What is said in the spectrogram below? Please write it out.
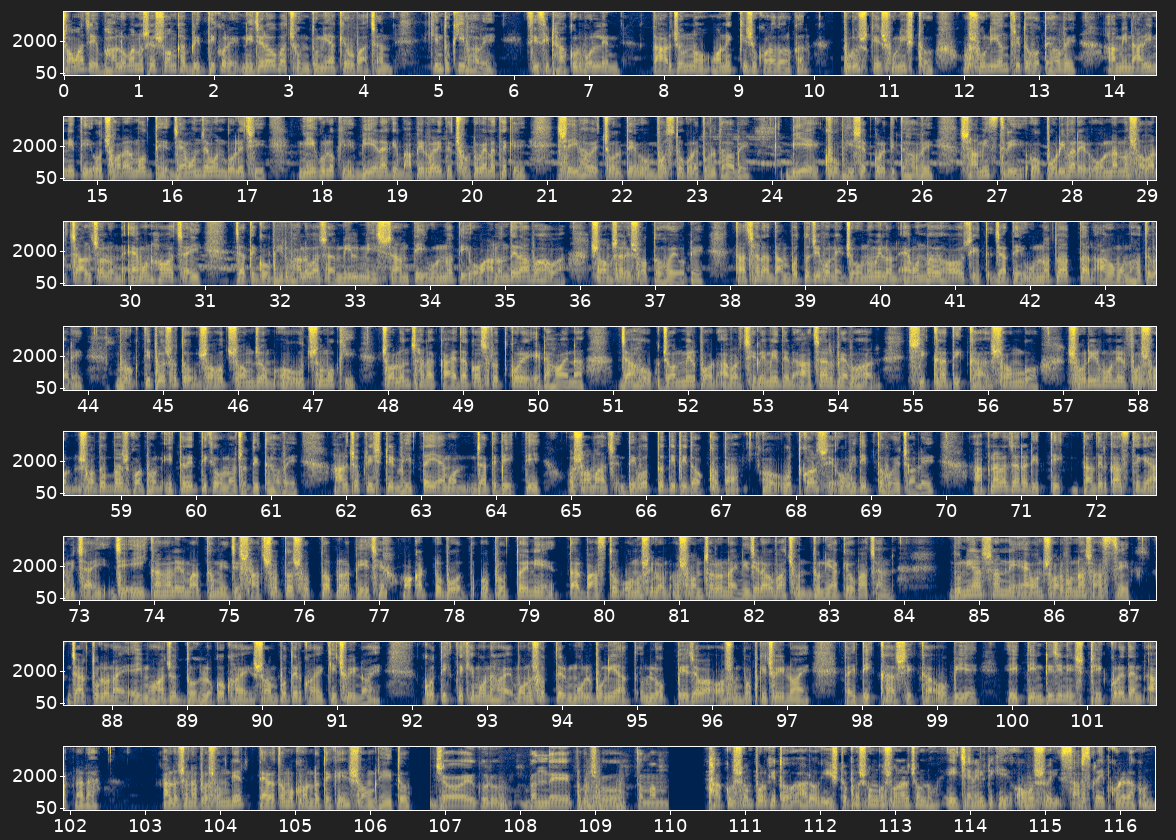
সমাজে ভালো মানুষের সংখ্যা বৃদ্ধি করে নিজেরাও বাঁচুন, দুনিয়াকেও বাঁচান। কিন্তু কীভাবে? সিসি ঠাকুর বললেন, তার জন্য অনেক কিছু করা দরকার। পুরুষকে সুনিষ্ঠ ও সুনিয়ন্ত্রিত হতে হবে। আমি নারীর নীতি ও ছড়ার মধ্যে যেমন যেমন বলেছি মেয়েগুলোকে বিয়ের আগে বাপের বাড়িতে ছোটবেলা থেকে সেইভাবে চলতে অভ্যস্ত করে তুলতে হবে। বিয়ে খুব হিসেব করে দিতে হবে। স্বামী, স্ত্রী ও পরিবারের অন্যান্য সবার চালচলন এমন হওয়া চাই যাতে গভীর ভালোবাসা, মিলমিশ, শান্তি, উন্নতি ও আনন্দের আবহাওয়া সংসারে শত হয়ে ওঠে। তাছাড়া দাম্পত্য জীবনে যৌন মিলন এমনভাবে হওয়া উচিত যাতে উন্নত আত্মার আগমন হতে পারে। ভক্তিপ্রসূত, সহজ সংযম ও উৎসমুখী চলন ছাড়া কায়দা কসরত করে এটা হয় না। যা হোক, জন্মের পর আবার ছেলে মেয়েদের আচার, ব্যবহার, শিক্ষা, দীক্ষা, সঙ্গ, শরীর, মনের পোষণ, সদভ্যাস, গঠন ইত্যাদির দিকেও নজর দিতে হবে। আর্যকৃষ্টির ভিত্তাই এমন যাতে ব্যক্তি ও সমাজ দেবত্বদীপী দক্ষতা ও উৎকর্ষে অভিদীপ্ত হয়ে চলে। আপনারা যারা ঋত্বিক, তাদের কাছ থেকে আমি চাই যে এই কাঙালের মাধ্যমে যে শাশ্বত সত্য আপনারা পেয়েছেন, অকাট্য বোধ ও প্রত্যয় নিয়ে তার বাস্তব অনুশীলন ও সঞ্চালনায় নিজেরাও বাঁচুন, দুনিয়াকেও বাঁচান। দুনিয়ার সামনে এমন সর্বনাশ আসছে যার তুলনায় এই মহাযুদ্ধ লোকক্ষয় সম্পদের ক্ষয় কিছুই নয়। গতিক দেখে মনে হয় মনুষ্যত্বের মূল বুনিয়াদ লোপ পেয়ে যাওয়া অসম্ভব কিছুই নয়। তাই দীক্ষা শিক্ষা ও বিয়ে এই তিনটি জিনিস ঠিক করে দেন আপনারা। আলোচনা প্রসঙ্গের তেরোতম খণ্ড থেকে সংগৃহীত। জয় গুরু বন্দে পুরুষোত্তমম। ঠাকুর সম্পর্কিত আরও ইষ্ট প্রসঙ্গ শোনার জন্য এই চ্যানেলটিকে অবশ্যই সাবস্ক্রাইব করে রাখুন।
